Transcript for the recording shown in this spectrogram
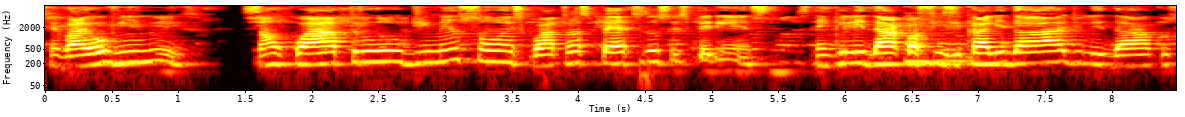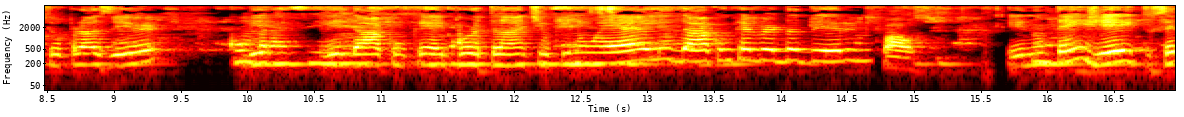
Você vai ouvindo isso. São quatro dimensões, quatro aspectos da sua experiência. Você tem que lidar com a uhum. fisicalidade, lidar com o seu prazer, com li, lidar com o que é importante e o que não é, e lidar com o que é verdadeiro e falso. E não tem jeito, você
